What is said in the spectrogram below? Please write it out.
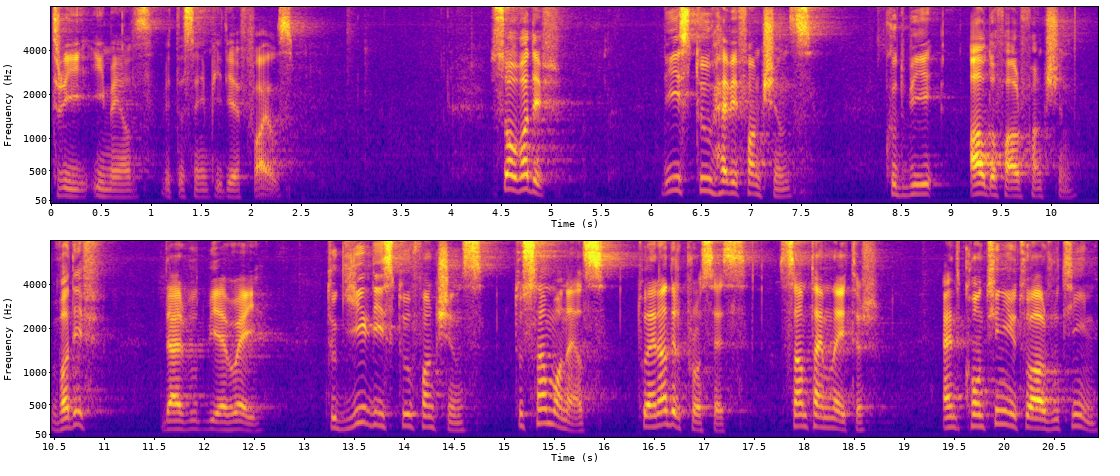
three emails with the same PDF files. So what if these two heavy functions could be out of our function? What if there would be a way to give these two functions to someone else, to another process, sometime later, and continue to our routine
